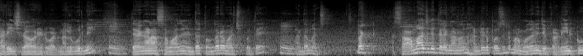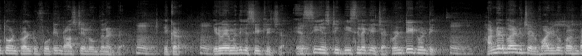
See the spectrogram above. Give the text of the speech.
హరీష్ రావు అనేటువంటి నలుగురిని తెలంగాణ సమాజం ఎంత తొందరగా మర్చిపోతే అంత మంచిది బట్ సామాజిక తెలంగాణ హండ్రెడ్ పర్సెంట్ మనం మొదటి చెప్తున్నాను నేను two thousand twelve to fourteen Rashtriya Lokdal నడిపా. ఇక్కడ ఇరవై మందికి సీట్లు ఇచ్చా. ఎస్సీ ఎస్టీ బీసీలకే ఇచ్చా. Twenty twenty. హండ్రెడ్ పర్సెంట్ ఇచ్చాడు. Forty two percent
